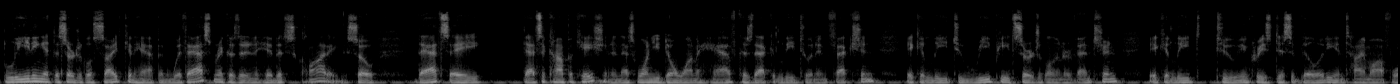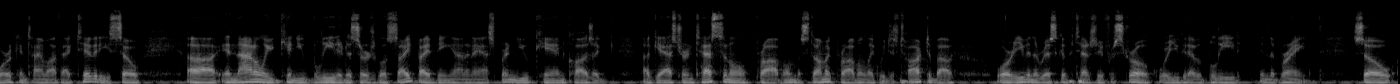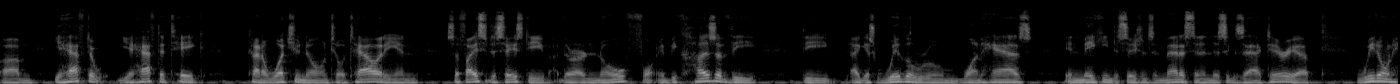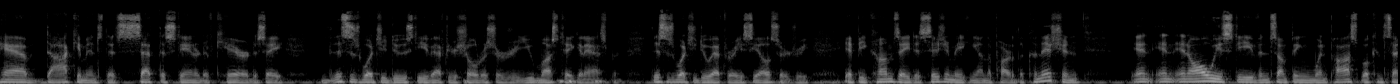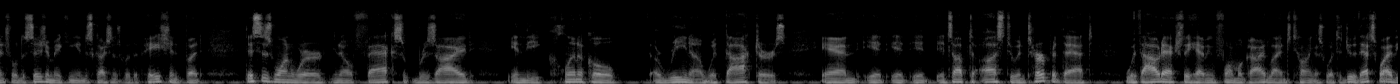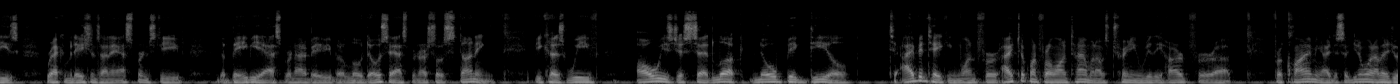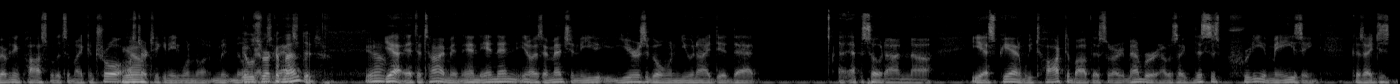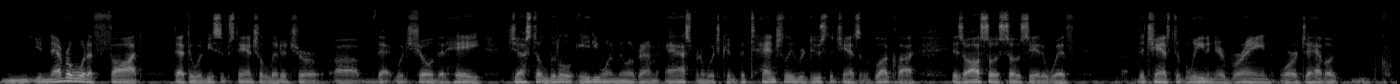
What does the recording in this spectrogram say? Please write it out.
bleeding at the surgical site can happen with aspirin because it inhibits clotting. So that's a that's a complication, and that's one you don't want to have because that could lead to an infection. It could lead to repeat surgical intervention. It could lead to increased disability and time off work and time off activities. So, uh, and not only can you bleed at a surgical site by being on an aspirin, you can cause a, a gastrointestinal problem, a stomach problem, like we just talked about, or even the risk of potentially for stroke, where you could have a bleed in the brain. So um, you have to you have to take kind of what you know in totality. And suffice it to say, Steve, there are no for, because of the the I guess wiggle room one has in making decisions in medicine in this exact area. We don't have documents that set the standard of care to say this is what you do, Steve, after your shoulder surgery. You must take an aspirin. This is what you do after ACL surgery. It becomes a decision making on the part of the clinician and, and, and always, Steve, in something when possible, consensual decision making and discussions with the patient. But this is one where you know facts reside in the clinical arena with doctors, and it, it, it it's up to us to interpret that without actually having formal guidelines telling us what to do. That's why these recommendations on aspirin, Steve, the baby aspirin, not a baby, but a low dose aspirin, are so stunning because we've always just said, look, no big deal i I've been taking one for. I took one for a long time when I was training really hard for uh, for climbing. I just said, you know what, I'm going to do everything possible that's in my control. Yeah. I'll start taking 81 milligrams. It was recommended. Yeah, yeah, at the time, and, and and then you know, as I mentioned years ago when you and I did that episode on uh, ESPN, we talked about this, and I remember I was like, "This is pretty amazing," because I just you never would have thought that there would be substantial literature uh, that would show that hey, just a little 81 milligram aspirin, which can potentially reduce the chance of a blood clot, is also associated with the chance to bleed in your brain or to have a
